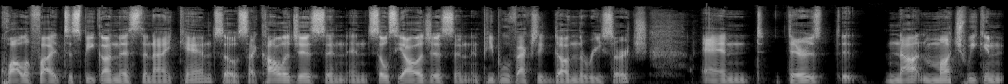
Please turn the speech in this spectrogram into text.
qualified to speak on this than I can. So psychologists and, and sociologists and, and people who've actually done the research. And there's uh, not much we can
